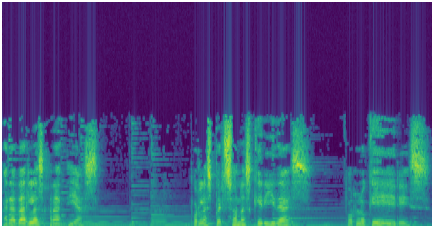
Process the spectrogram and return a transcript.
para dar las gracias por las personas queridas, por lo que eres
